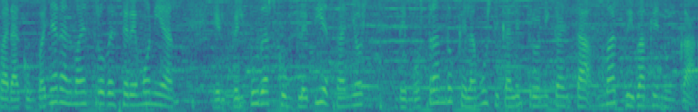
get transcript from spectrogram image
para acompañar al maestro de ceremonias. El Felpudas cumple 10 años, demostrando que la música electrónica está más viva que nunca.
